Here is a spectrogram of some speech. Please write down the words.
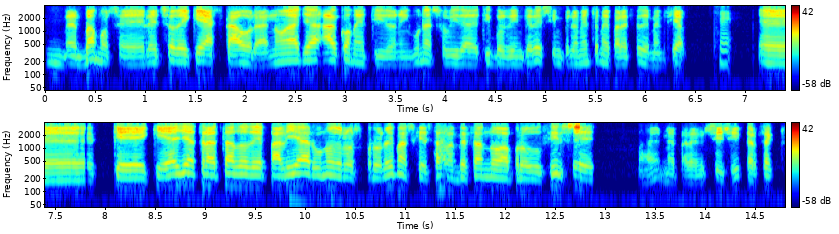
vamos, el hecho de que hasta ahora no haya acometido ninguna subida de tipos de interés simplemente me parece demencial. Sí. Eh, que, que haya tratado de paliar uno de los problemas que estaba empezando a producirse, me parece, sí, sí, perfecto,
